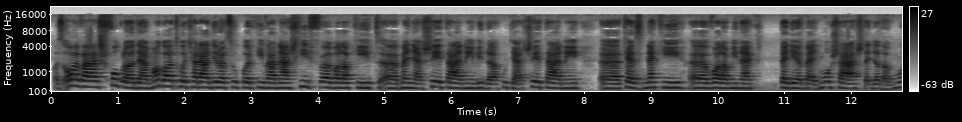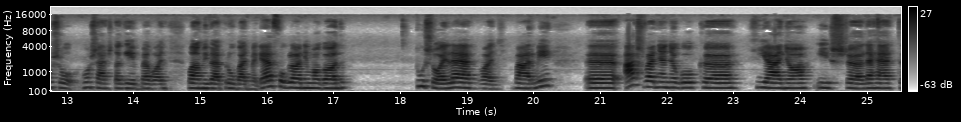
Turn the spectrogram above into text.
az alvás, foglald el magad, hogyha rád jön a cukorkívánás, hív föl valakit, menj el sétálni, vidd el a kutyát sétálni, kezd neki valaminek, tegyél be egy mosást, egy adag mosó, mosást a gépbe, vagy valamivel próbáld meg elfoglalni magad tusolj le, vagy bármi. Ásványanyagok hiánya is lehet,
